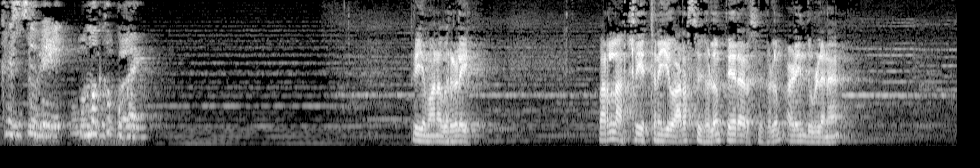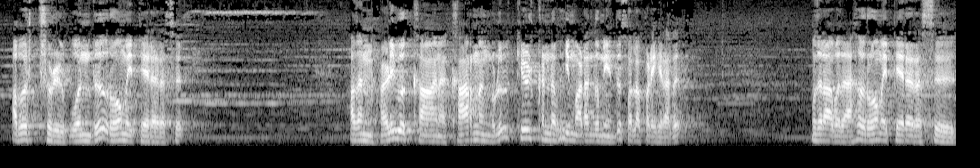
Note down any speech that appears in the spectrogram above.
கிறிஸ்துவே உமக்கு புகழ். பிரியமானவர்களே வரலாற்றில் எத்தனையோ அரசுகளும் பேரரசுகளும் அழிந்துள்ளன. அவற்றுள் ஒன்று ரோமை பேரரசு. அதன் அழிவுக்கான காரணங்களுள் கீழ்கண்டவையும் அடங்கும் என்று சொல்லப்படுகிறது. முதலாவதாக ரோமை பேரரசு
